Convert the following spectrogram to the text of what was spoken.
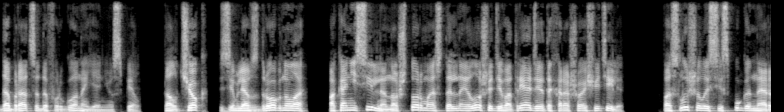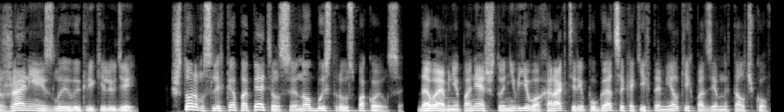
Добраться до фургона я не успел. Толчок, земля вздрогнула, пока не сильно, но шторм и остальные лошади в отряде это хорошо ощутили. Послышалось испуганное ржание и злые выкрики людей. Шторм слегка попятился, но быстро успокоился, давая мне понять, что не в его характере пугаться каких-то мелких подземных толчков.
